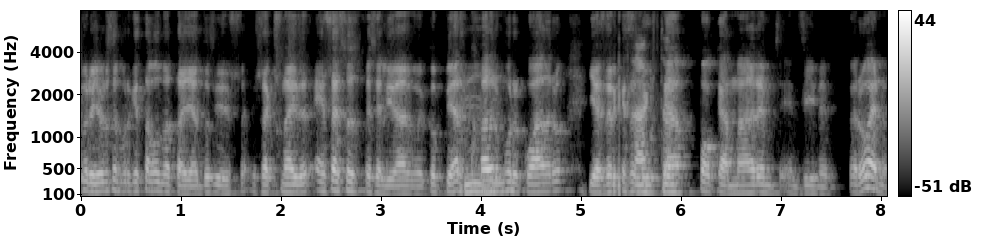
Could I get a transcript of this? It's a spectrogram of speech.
pero yo no sé por qué estamos batallando si es Zack Snyder. Esa es su especialidad, güey, copiar cuadro por cuadro y hacer que se luzca poca madre en, cine. Pero bueno,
